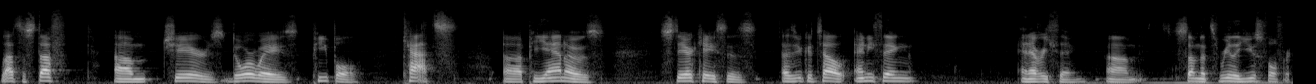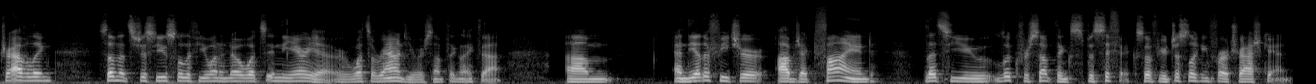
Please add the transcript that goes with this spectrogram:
lots of stuff um, chairs, doorways, people, cats, uh, pianos, staircases. As you could tell, anything and everything. Um, some that's really useful for traveling, some that's just useful if you want to know what's in the area or what's around you or something like that. Um, and the other feature, Object Find, lets you look for something specific. So if you're just looking for a trash can,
